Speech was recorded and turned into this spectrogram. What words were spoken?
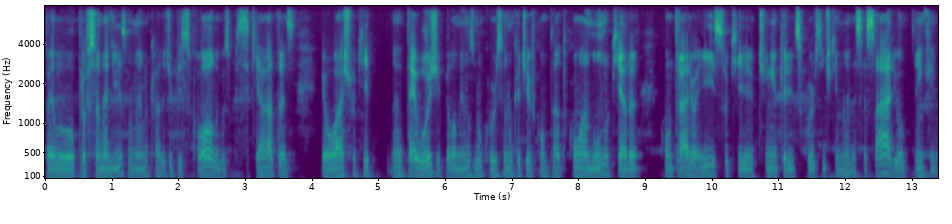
pelo profissionalismo, né, no caso de psicólogos, psiquiatras. Eu acho que até hoje, pelo menos no curso, eu nunca tive contato com um aluno que era contrário a isso, que tinha aquele discurso de que não é necessário, enfim.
